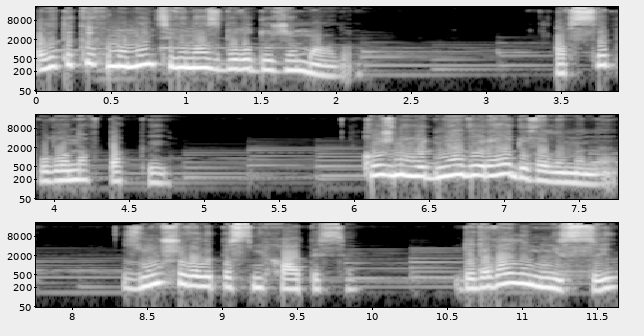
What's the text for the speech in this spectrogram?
Але таких моментів у нас було дуже мало, а все було навпаки. Кожного дня ви радували мене, змушували посміхатися, додавали мені сил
